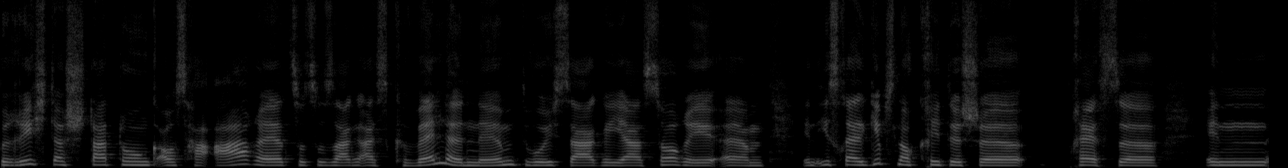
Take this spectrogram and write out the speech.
Berichterstattung aus Haaretz sozusagen als Quelle nimmt, wo ich sage, ja, sorry, ähm, in Israel gibt es noch kritische Presse, in,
